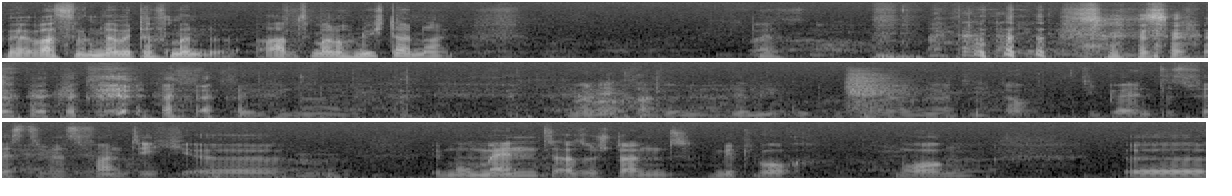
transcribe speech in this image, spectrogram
Warst du damit, dass man abends mal noch nüchtern? Nein. Ich überlege gerade, wer, mir- gut gefallen hat. Ich glaube, die Band des Festivals fand ich äh, im Moment, also stand Mittwochmorgen, äh,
